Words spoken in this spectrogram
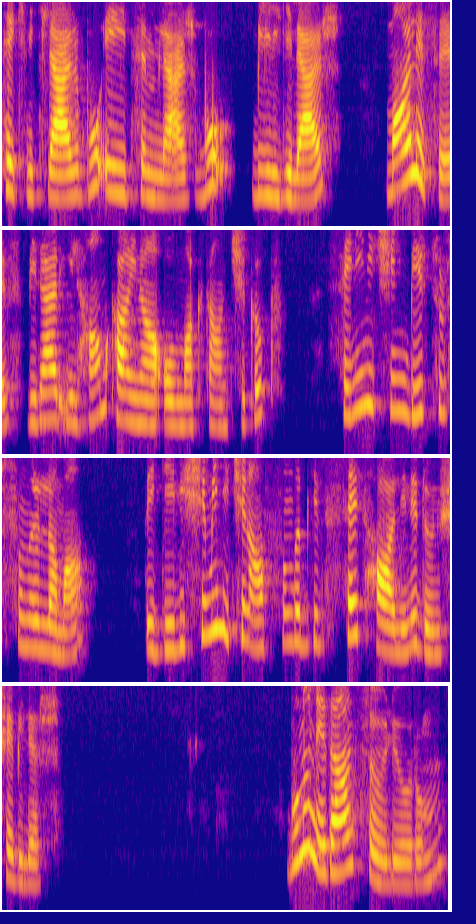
teknikler, bu eğitimler, bu bilgiler maalesef birer ilham kaynağı olmaktan çıkıp senin için bir tür sınırlama ve gelişimin için aslında bir set haline dönüşebilir. Bunu neden söylüyorum?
